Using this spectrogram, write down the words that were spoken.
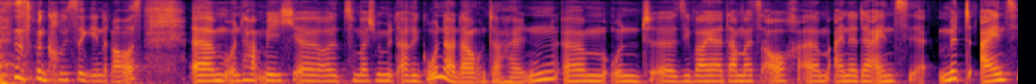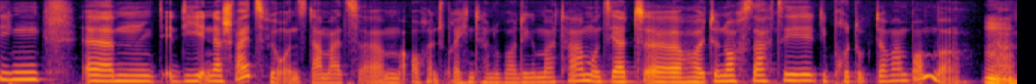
also Grüße gehen raus, ähm, und habe mich äh, zum Beispiel mit Arigona da unterhalten. Ähm, und äh, sie war ja damals auch ähm, eine der einz mit einzigen, ähm, die in der Schweiz für uns damals ähm, auch entsprechend Hello Body gemacht haben. Und sie hat äh, heute noch, sagt sie, die Produkte waren Bombe. Mhm. Ja.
